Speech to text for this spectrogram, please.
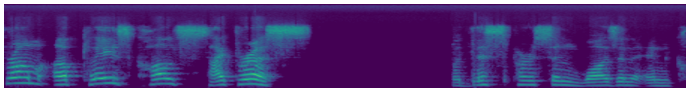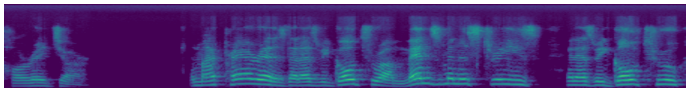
from a place called Cyprus. But this person was an encourager. And my prayer is that as we go through our men's ministries, and as we go through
